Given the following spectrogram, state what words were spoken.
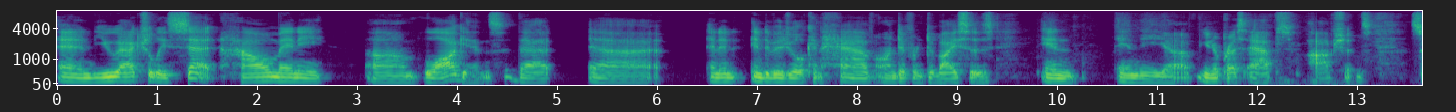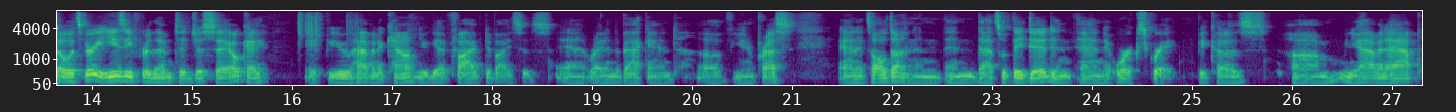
and you actually set how many um, logins that uh, an individual can have on different devices in in the uh, Unipress apps options. So it's very easy for them to just say, okay, if you have an account, you get five devices uh, right in the back end of Unipress. and it's all done. And and that's what they did, and and it works great because um, when you have an app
